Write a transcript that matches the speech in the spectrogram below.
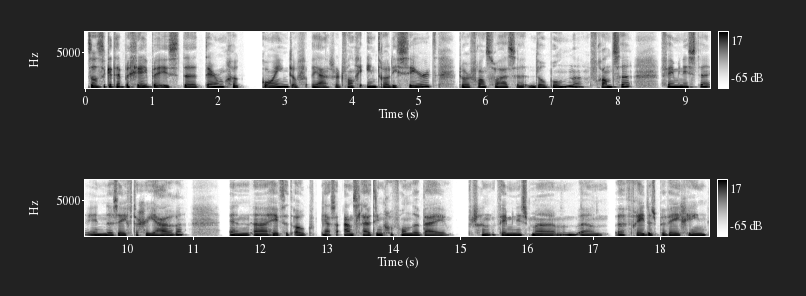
zoals ik het heb begrepen, is de term gecoined, of ja, een soort van geïntroduceerd door Françoise Daubon, een Franse feministe in de zeventiger jaren. En uh, heeft het ook ja, zijn aansluiting gevonden bij feminisme, um, uh, vredesbeweging.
